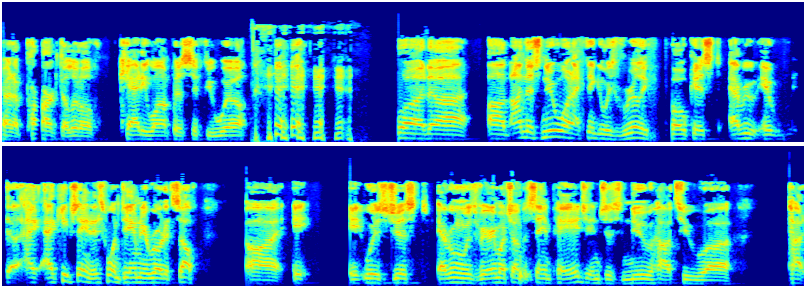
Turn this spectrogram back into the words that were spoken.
kind of parked a little cattywampus, if you will. But uh, um, on this new one, I think it was really focused. Every it, I, I, keep saying this one damn near wrote itself. Uh, it it was just everyone was very much on the same page and just knew how to uh, how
